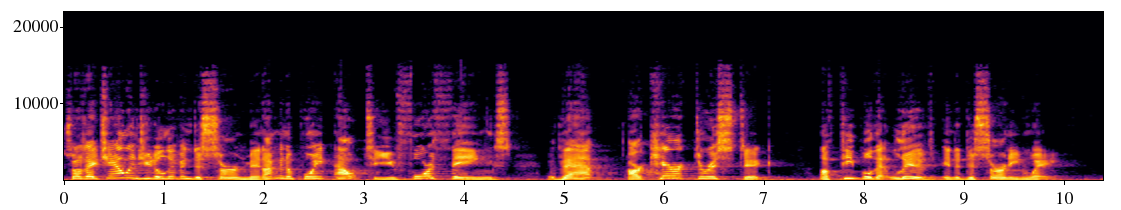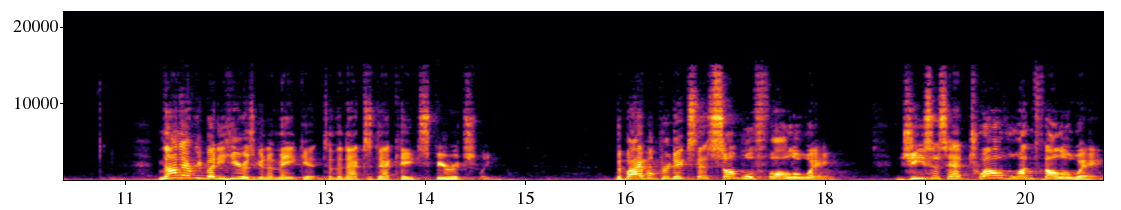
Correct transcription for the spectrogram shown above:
So, as I challenge you to live in discernment, I'm going to point out to you four things that are characteristic of people that live in a discerning way. Not everybody here is going to make it to the next decade spiritually. The Bible predicts that some will fall away. Jesus had 12, one fell away.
